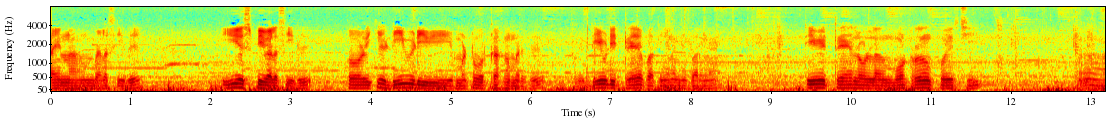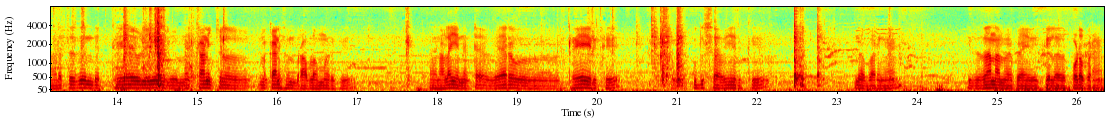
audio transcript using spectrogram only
லைன் வேலை செய்யுது. யூஎஸ்பி வேலை செய்யுது. இப்போதைக்கு டிவிடி மட்டும் ஒர்க் ஆகாமல் இருக்குது டிவிடி ட்ரே பார்த்தீங்கன்னா இங்கே பாருங்கள் டிவி ட்ரேயில் உள்ள மோட்டரும் போயிடுச்சு அடுத்தது இந்த ட்ரேவிலையும் மெக்கானிக்கல் மெக்கானிசம் ப்ராப்ளமும் இருக்குது அதனால் என்கிட்ட வேறு ஒரு ட்ரே இருக்குது புதுசாகவே இருக்குது இந்த பாருங்கள் இதுதான் நம்ம இப்போ இதுக்கு இதில் போட போகிறேன்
